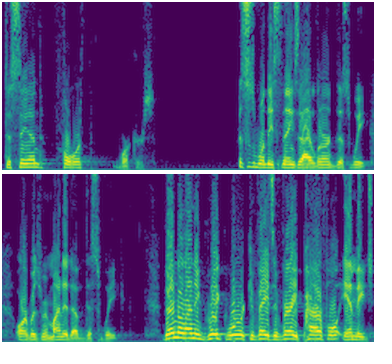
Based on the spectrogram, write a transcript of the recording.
To send forth workers. This is one of these things that I learned this week or was reminded of this week. The underlying Greek word conveys a very powerful image.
